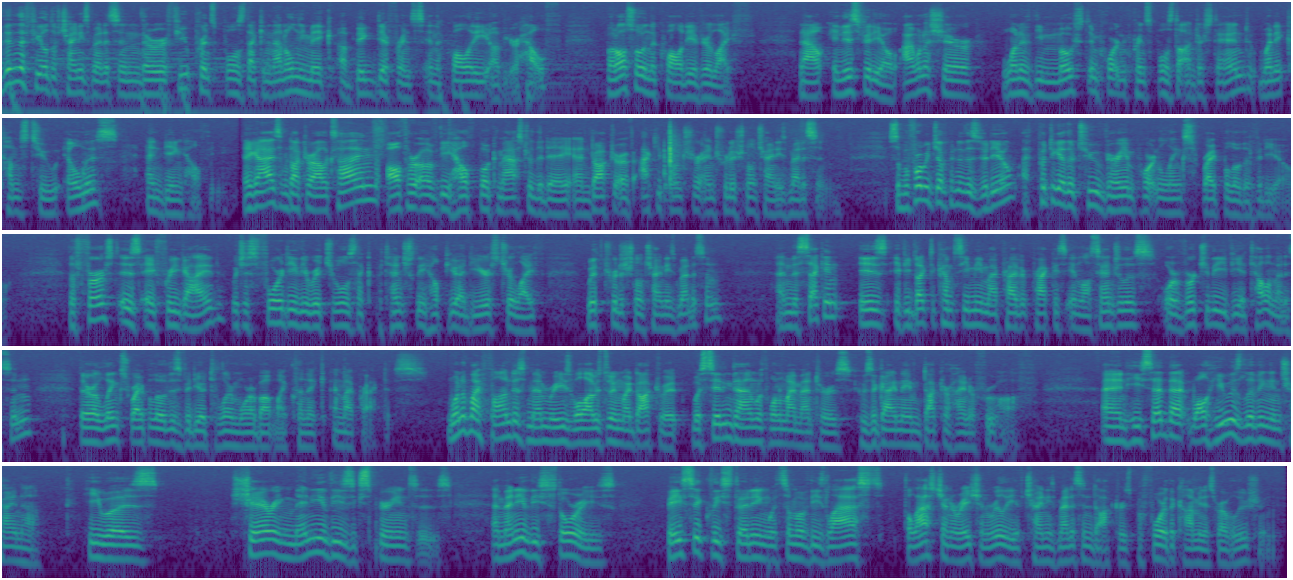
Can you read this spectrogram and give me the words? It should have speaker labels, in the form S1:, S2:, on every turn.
S1: Within the field of Chinese medicine, there are a few principles that can not only make a big difference in the quality of your health, but also in the quality of your life. Now, in this video, I want to share one of the most important principles to understand when it comes to illness and being healthy. Hey guys, I'm Dr. Alex Heyne, author of the health book Master the Day and doctor of acupuncture and traditional Chinese medicine. So before we jump into this video, I've put together two very important links right below the video. The first is a free guide, which is four daily rituals that could potentially help you add years to your life with traditional Chinese medicine. And the second is if you'd like to come see me in my private practice in Los Angeles or virtually via telemedicine, there are links right below this video to learn more about my clinic and my practice. One of my fondest memories while I was doing my doctorate was sitting down with one of my mentors, who's a guy named Dr. Heiner Fruehauf. And he said that while he was living in China, he was sharing many of these experiences and many of these stories, basically studying with some of these last, the last generation really of Chinese medicine doctors before the Communist Revolution.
